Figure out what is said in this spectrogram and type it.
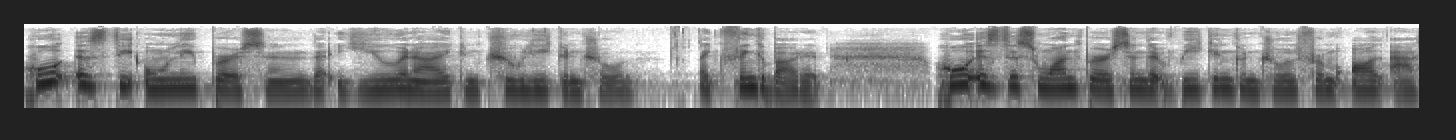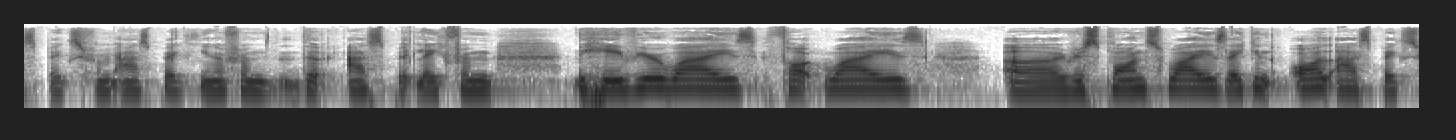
who is the only person that you and I can truly control? Like, think about it. Who is this one person that we can control from all aspects, from aspect, you know, from the aspect, like from behavior wise, thought wise, uh, response wise, like in all aspects,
